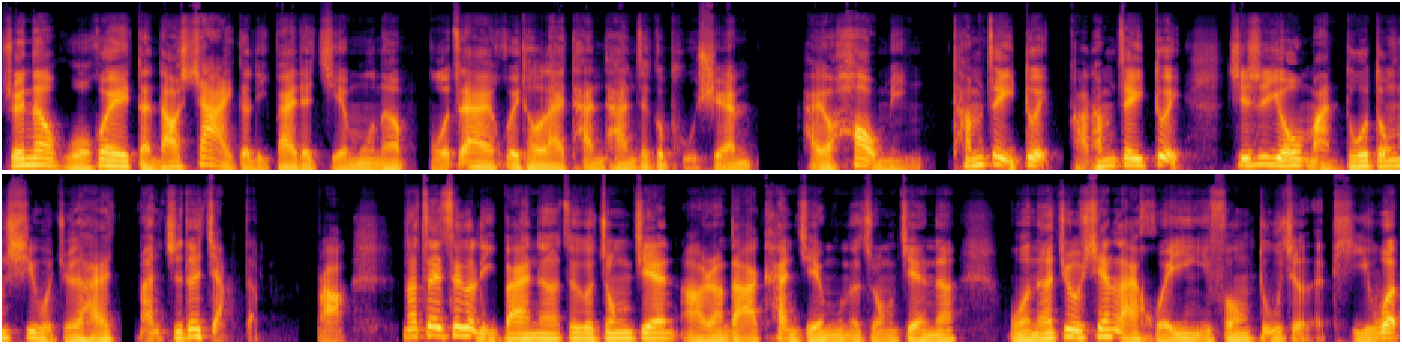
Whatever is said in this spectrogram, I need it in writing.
所以呢，我会等到下一个礼拜的节目呢，我再回头来谈谈这个普贤还有浩明他们这一对啊，他们这一对其实有蛮多东西，我觉得还蛮值得讲的啊。那在这个礼拜呢，这个中间啊，让大家看节目的中间呢，我呢就先来回应一封读者的提问。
